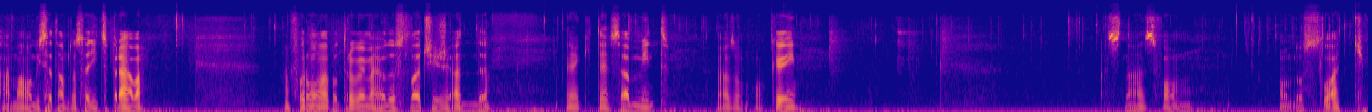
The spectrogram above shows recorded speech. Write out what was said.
A malo by sa tam dosadiť správa. A formulár potrebujeme aj odoslať, čiže add nejaký ten submit názvom OK a s názvom odoslať.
